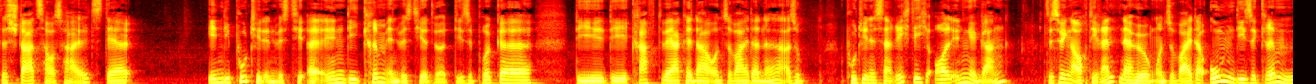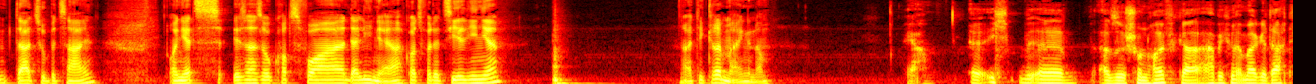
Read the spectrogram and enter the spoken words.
des Staatshaushalts, der in die Putin investiert, äh, in die Krim investiert wird. Diese Brücke, die, die Kraftwerke da und so weiter, ne? Also Putin ist da richtig all in gegangen. Deswegen auch die Rentenerhöhung und so weiter, um diese Krim da zu bezahlen. Und jetzt ist er so kurz vor der Linie, ja, kurz vor der Ziellinie. Hat die Krim eingenommen. Ja, ich, äh, also schon häufiger habe ich mir immer gedacht,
